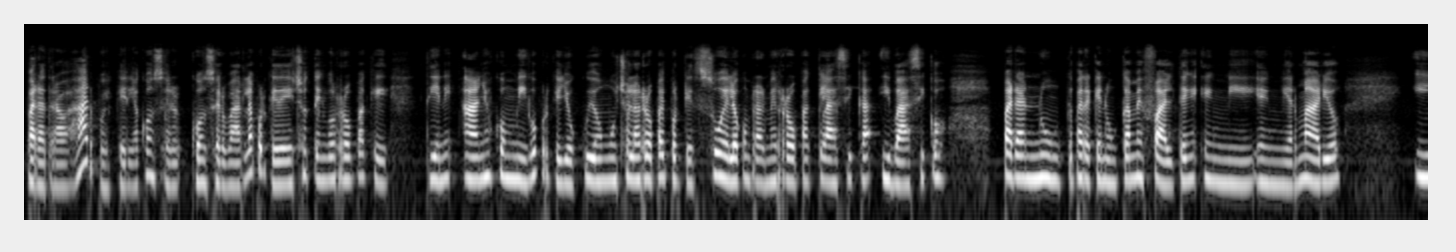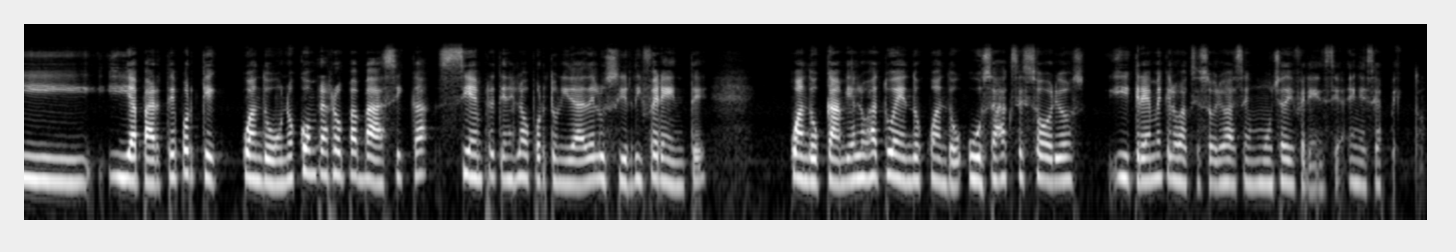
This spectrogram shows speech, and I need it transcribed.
para trabajar, pues quería conservarla porque de hecho tengo ropa que tiene años conmigo porque yo cuido mucho la ropa y porque suelo comprarme ropa clásica y básicos para, nunca, para que nunca me falten en mi, en mi armario. Y, y aparte porque cuando uno compra ropa básica siempre tienes la oportunidad de lucir diferente cuando cambias los atuendos, cuando usas accesorios y créeme que los accesorios hacen mucha diferencia en ese aspecto.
